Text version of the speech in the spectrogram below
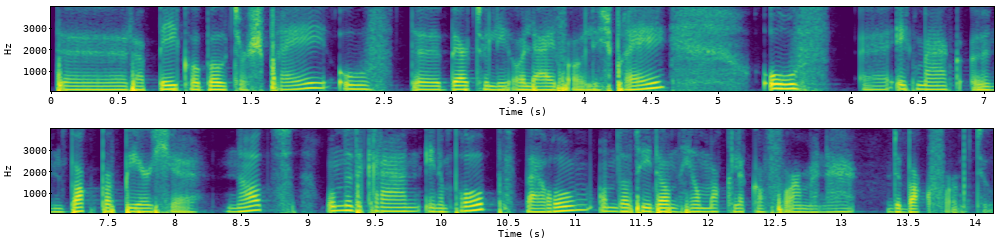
de Rabeco boterspray of de Bertolli olijfoliespray. Of uh, ik maak een bakpapiertje nat onder de kraan in een prop. Waarom? Omdat hij dan heel makkelijk kan vormen naar de bakvorm toe.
